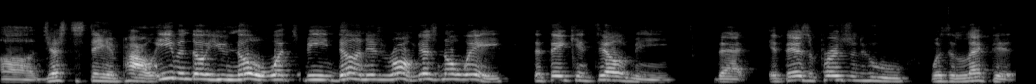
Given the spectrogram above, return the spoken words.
uh, just to stay in power, even though you know what's being done is wrong. There's no way that they can tell me that if there's a person who was elected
